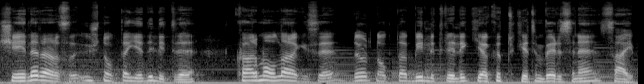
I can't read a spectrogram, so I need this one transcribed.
şehirler arası 3.7 litre, karma olarak ise 4.1 litrelik yakıt tüketim verisine sahip.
